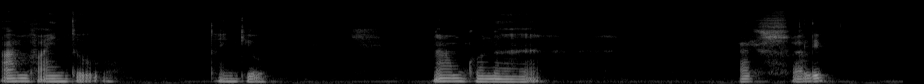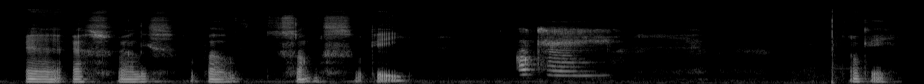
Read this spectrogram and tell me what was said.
I'm fine too. Thank you. Now I'm gonna ask Felix, uh, ask Felix about songs. Okay. Okay. Okay.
